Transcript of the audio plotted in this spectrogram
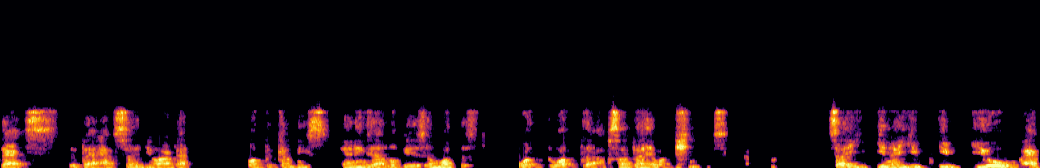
that's about how certain you are about what the company's earnings outlook is and what the what what the upside valuation is. So you know you you you'll have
